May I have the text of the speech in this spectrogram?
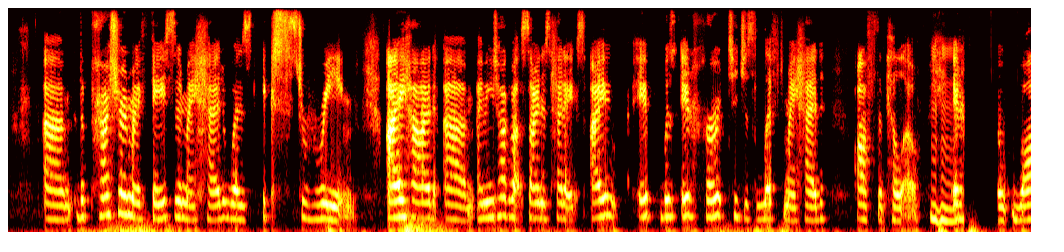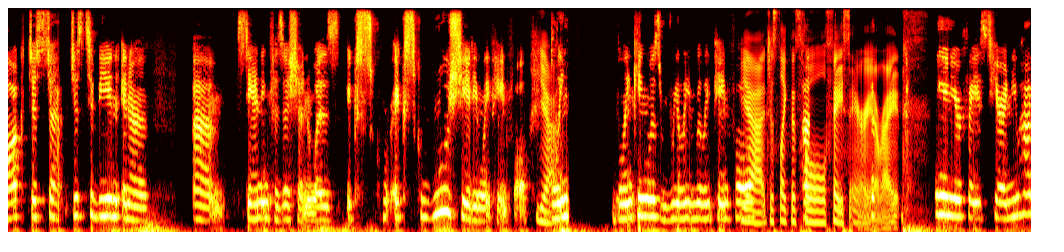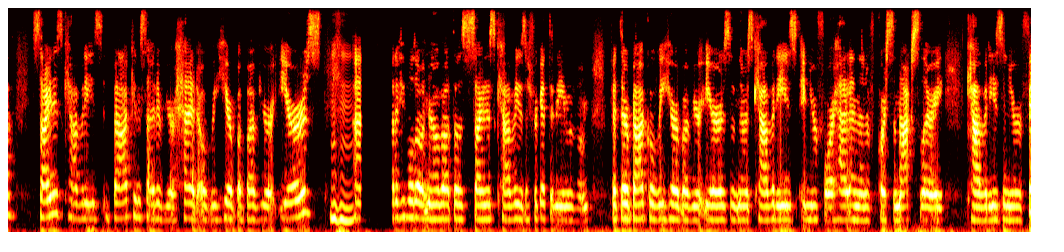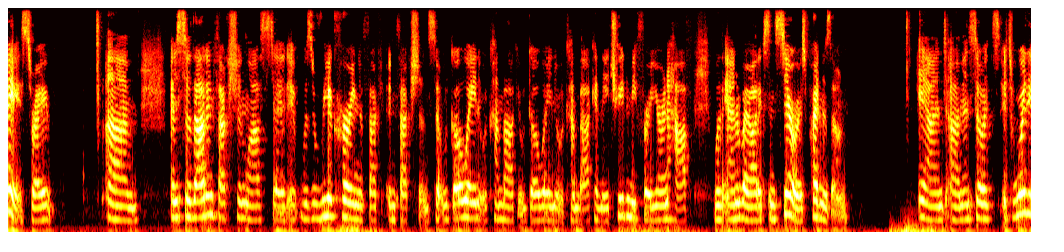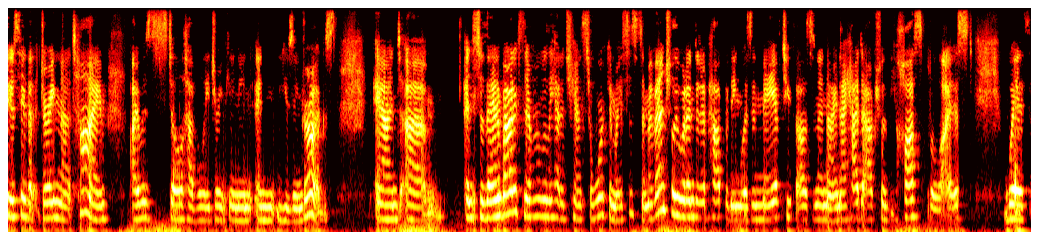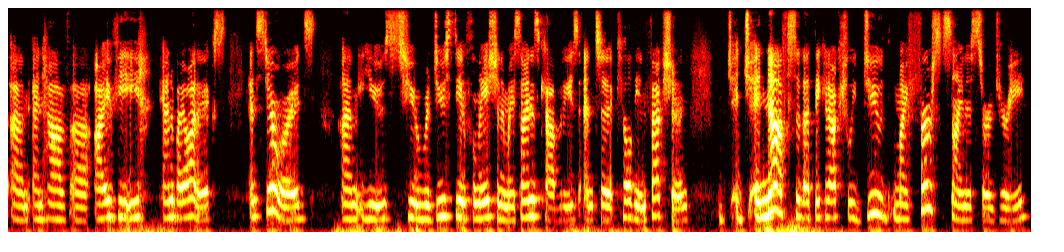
Um, the pressure in my face and in my head was extreme. I had, um, I mean, you talk about sinus headaches. I, it was, it hurt to just lift my head off the pillow. Mm-hmm. It hurt to walk just to, just to be in, in a, um, standing position was excru- excruciatingly painful. Yeah. Blink, blinking was really, really painful. Yeah, just like this Uh, whole face area, right? in your face here and you have sinus cavities back inside of your head over here above your ears. Mm-hmm. a lot of people don't know about those sinus cavities. I forget the name of them but they're back over here above your ears and there's cavities in your forehead and then of course the maxillary cavities in your face right? Um, and so that infection lasted it was a reoccurring effect, infection. So it would go away and it would come back it would go away and it would come back and they treated me for a year and a half with antibiotics and steroids prednisone and um, and so it's it's worthy to say that during that time I was still heavily drinking and, and using drugs, and um, and so the antibiotics never really had a chance to work in my system. Eventually, what ended up happening was in May of 2009, I had to actually be hospitalized with um, and have uh, IV antibiotics and steroids um, used to reduce the inflammation in my sinus cavities and to kill the infection enough so that they could actually do my first sinus surgery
